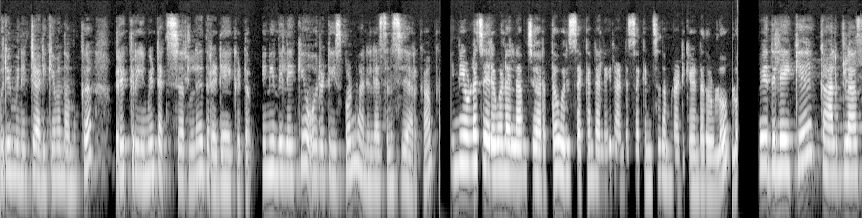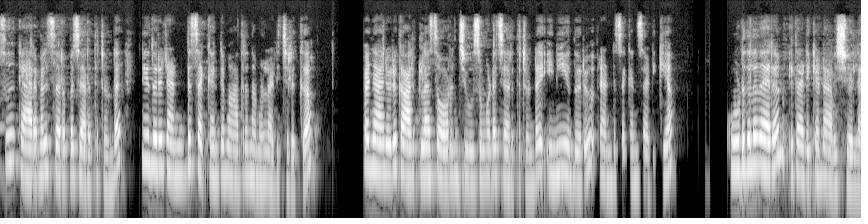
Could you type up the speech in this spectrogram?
ഒരു മിനിറ്റ് അടിക്കുമ്പോൾ നമുക്ക് ഒരു ക്രീമി ടെക്സ്ചറിൽ ഇത് ആയി കിട്ടും. ഇനി ഇതിലേക്ക് ഒരു ടീസ്പൂൺ വനില എസൻസ് ചേർക്കാം. ഇനിയുള്ള ചേരുവകളെല്ലാം ചേർത്ത് ഒരു സെക്കൻഡ് അല്ലെങ്കിൽ രണ്ട് സെക്കൻഡ്സ് നമ്മൾ അടിക്കേണ്ടതുള്ളൂ. അപ്പോൾ ഇതിലേക്ക് കാൽ ഗ്ലാസ് കാരമൽ സിറപ്പ് ചേർത്തിട്ടുണ്ട്. ഇനി ഇതൊരു രണ്ട് സെക്കൻഡ് മാത്രം നമ്മൾ അടിച്ചെടുക്കുക. അപ്പോൾ ഞാനൊരു കാൽ ഗ്ലാസ് ഓറഞ്ച് ജ്യൂസും കൂടെ ചേർത്തിട്ടുണ്ട്. ഇനി ഇതൊരു രണ്ട് സെക്കൻഡ്സ് അടിക്കുക. കൂടുതൽ നേരം ഇത് അടിക്കേണ്ട ആവശ്യമില്ല.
